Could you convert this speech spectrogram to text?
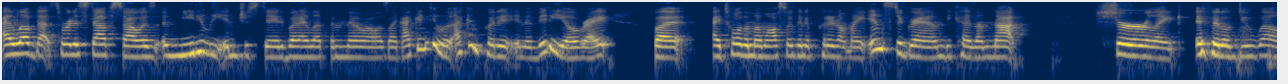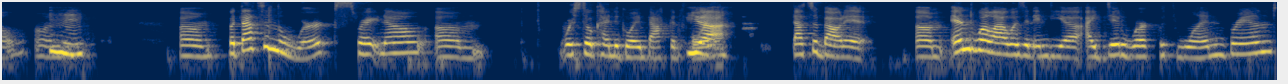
I love that sort of stuff. So I was immediately interested, but I let them know I was like, I can do it. I can put it in a video, right? But I told them I'm also going to put it on my Instagram because I'm not sure like if it'll do well on Mhm. um but that's in the works right now um we're still kind of going back and forth. Yeah. That's about it. Um, and while I was in India, I did work with one brand,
